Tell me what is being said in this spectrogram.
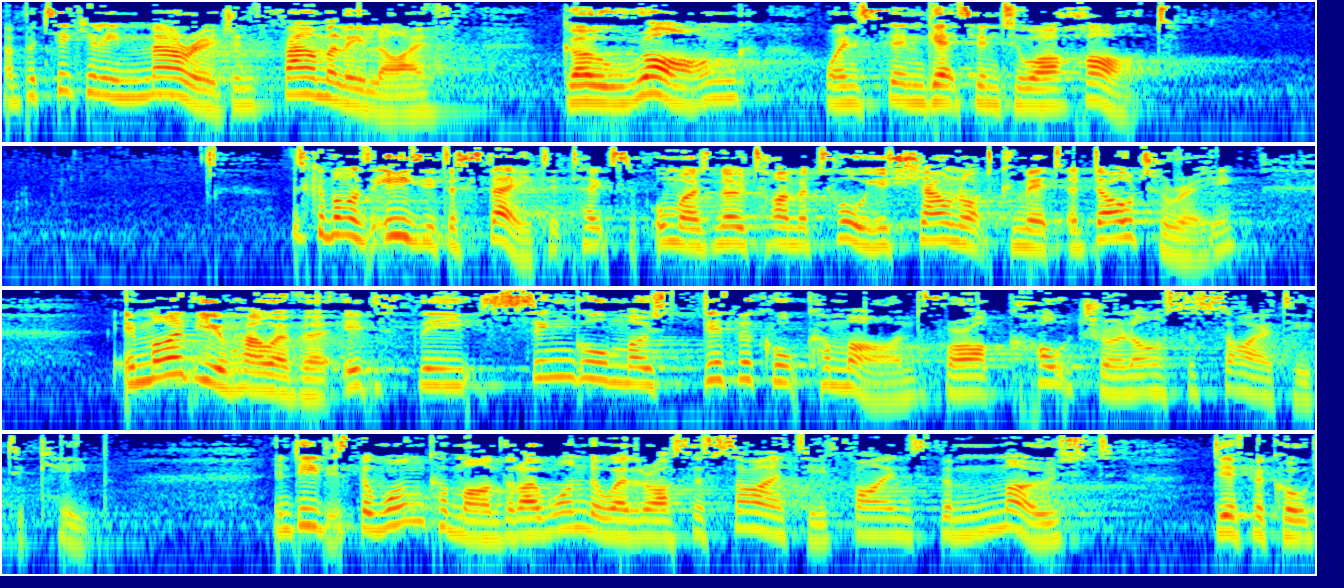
and particularly marriage and family life, go wrong when sin gets into our heart. This command is easy to state. It takes almost no time at all. You shall not commit adultery. In my view, however, it's the single most difficult command for our culture and our society to keep. Indeed, it's the one command that I wonder whether our society finds the most difficult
